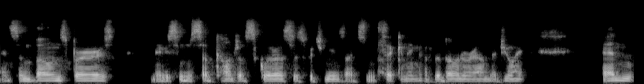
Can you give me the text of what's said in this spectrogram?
and some bone spurs, maybe some subchondral sclerosis, which means like some thickening of the bone around the joint. And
